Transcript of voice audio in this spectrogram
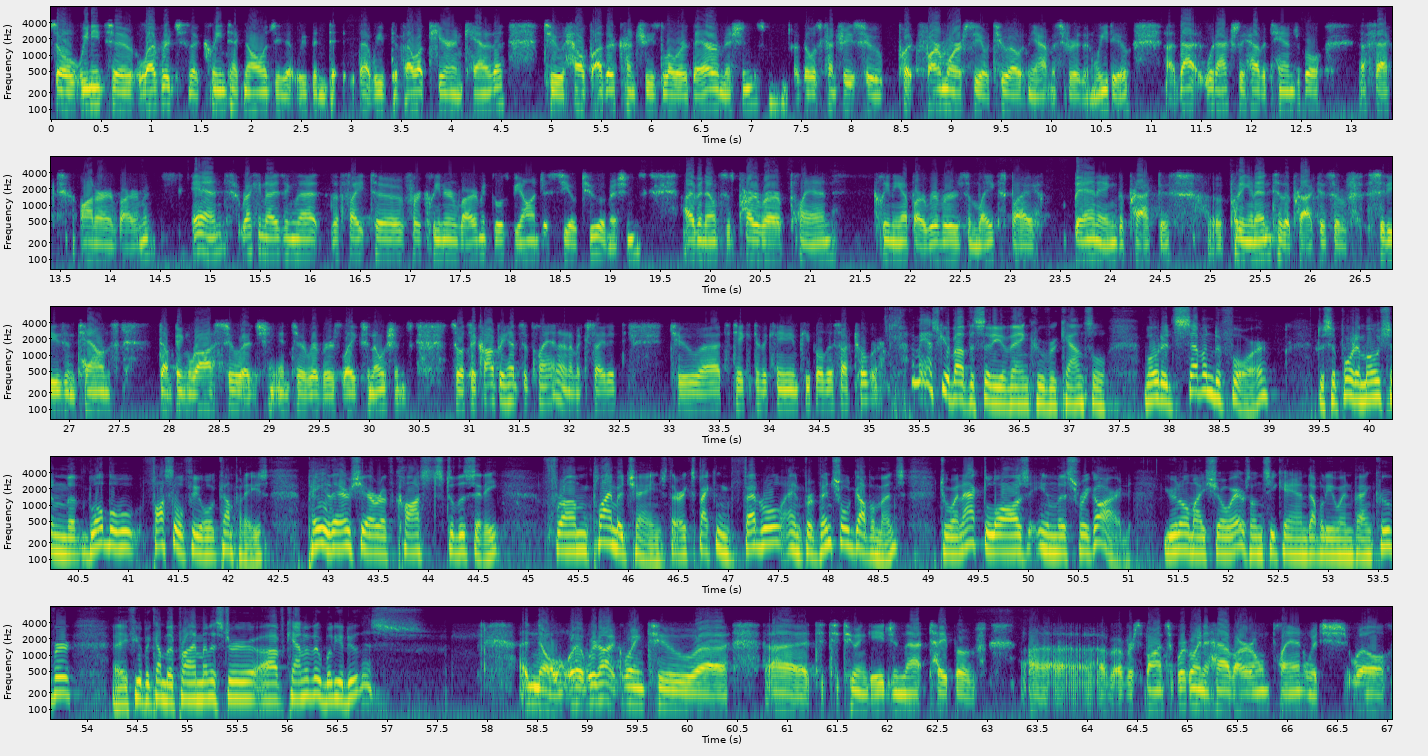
So we need to leverage the clean technology that we've been that we've developed here in Canada to help other countries lower their emissions. Those countries who put far more CO2 out in the atmosphere than we do, uh, that would actually have a tangible effect on our environment. And recognizing that the fight to, for a cleaner environment goes beyond just CO2 emissions, I've announced as part of our plan cleaning up our rivers and lakes by banning the practice, uh, putting an end to the practice of cities and towns dumping raw sewage into rivers, lakes, and oceans. So it's a comprehensive plan, and I'm excited to uh, to take it to the Canadian people this October. Let me ask you about the City of Vancouver Council. Voted seven to four to support a motion that global fossil fuel companies pay their share of costs to the city from climate change. They're expecting federal and provincial governments to enact laws in this regard. You know, my show airs on CKNW in Vancouver. Uh, if you become the Prime Minister of Canada, will you do this? Uh, no, we're not going to, uh, uh, to, to engage in that type of uh, of response. We're going to have our own plan, which will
